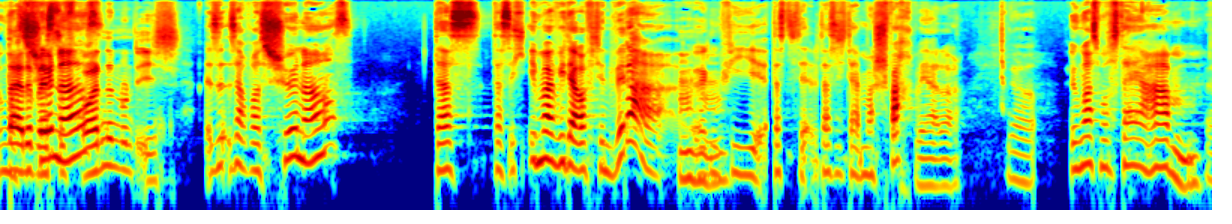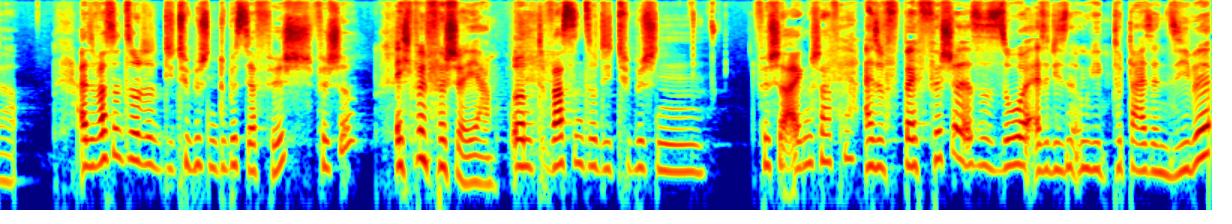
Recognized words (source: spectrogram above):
irgendwas Deine beste Schönes. Freundin und ich. es ist auch was Schönes, dass, dass ich immer wieder auf den Widder Mhm. irgendwie, dass, dass ich da immer schwach werde. Ja, Irgendwas muss der ja haben. ja. Also was sind so die typischen, du bist ja Fisch, Fische? Ich bin Fische, ja. Und was sind so die typischen Fische-Eigenschaften? Also bei Fische ist es so, also die sind irgendwie total sensibel.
